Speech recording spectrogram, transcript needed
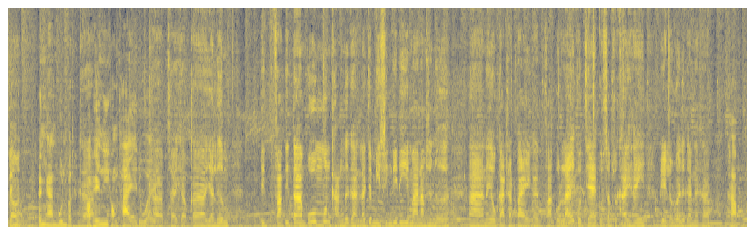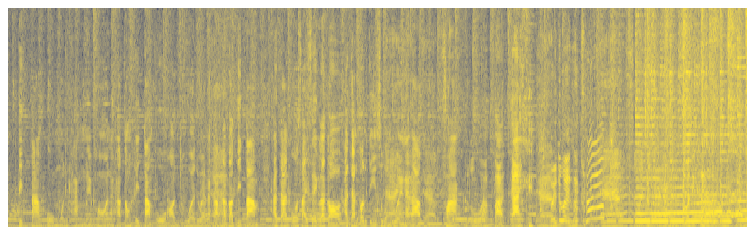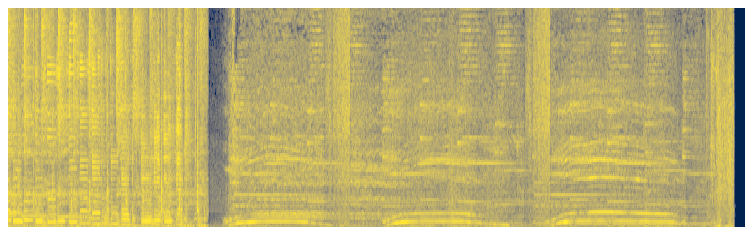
เป็นเรา เป็นงานบุญประครับ ประเพณีของไทยด้วย ครับใช่ครับก็อย่าลืม ติดฝากติดตามโอมมนต์ขังด้วยกัน แล้วจะมีสิ่งดีๆ มานำเสนออาในโอกาสถัดไปก็ฝากกดไลค์ กดแชร์ กด Subscribe ให้เพจเราด้วยแล้วกันนะครับ ครับ ติดตามโอมมนต์ขังไม่พอนะครับ ต้องติดตามโอออนทัวร์ด้วยนะครับ ครับแล้วก็ติดตามอาจารย์โอสายเสกแล้วก็อาจารย์ต้นตีศูนย์ด้วยนะครับครับฝากตัวฝากใจครับ ไว้ด้วยนะครับ ครับสวัสดีครับ สวัสดีครับ E...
